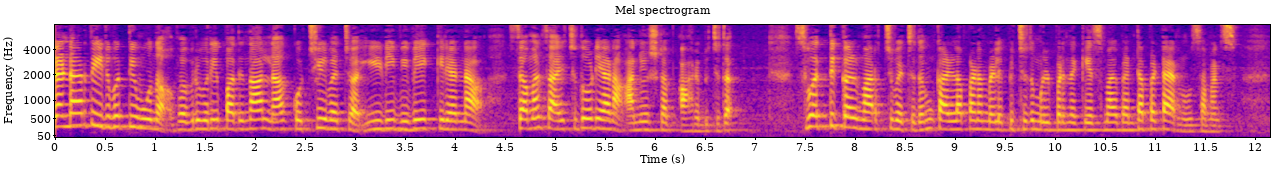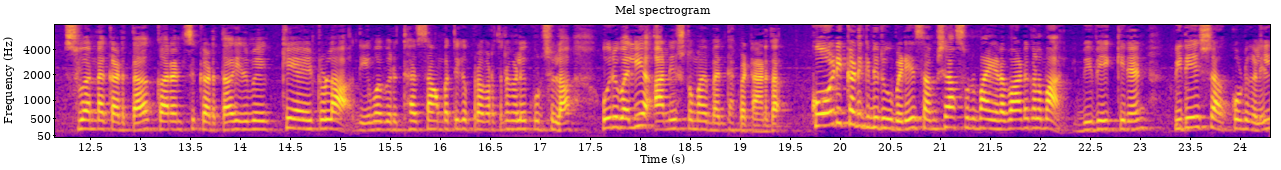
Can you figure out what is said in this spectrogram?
രണ്ടായിരത്തി ഇരുപത്തി മൂന്ന് ഫെബ്രുവരി പതിനാലിന് കൊച്ചിയിൽ വെച്ച് E D Vivek Kiran summons അയച്ചതോടെയാണ് അന്വേഷണം ആരംഭിച്ചത്. സ്വത്തുക്കൾ മറച്ചുവെച്ചതും കള്ളപ്പണം വെളുപ്പിച്ചതും ഉൾപ്പെടുന്ന കേസുമായി ബന്ധപ്പെട്ടായിരുന്നു സമൻസ്. സ്വർണക്കടത്ത് കറൻസി കടത്ത് എന്നിവയൊക്കെയായിട്ടുള്ള നിയമവിരുദ്ധ സാമ്പത്തിക പ്രവർത്തനങ്ങളെക്കുറിച്ചുള്ള ഒരു വലിയ അന്വേഷണവുമായി ബന്ധപ്പെട്ടാണിത്. കോടിക്കണക്കിന് രൂപയുടെ സംശയാസ്പദമായ ഇടപാടുകളുമായി വിവേക് കിരൺ വിദേശ അക്കൗണ്ടുകളിൽ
